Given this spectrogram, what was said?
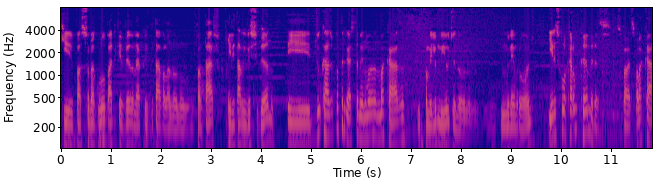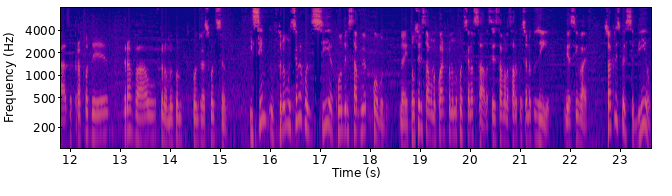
que passou na Globo, Padre Quevedo, na época que ele estava lá no, no Fantástico. Ele estava investigando e de um caso de poltergeist também numa, numa casa, de família humilde, no, no- não me lembro onde. E eles colocaram câmeras espalhadas pela casa para poder gravar o fenômeno quando, quando estivesse acontecendo. E sempre, o fenômeno sempre acontecia quando eles estavam em outro cômodo. Né? Então, se eles estavam no quarto, o fenômeno acontecia na sala. Se eles estavam na sala, acontecia na cozinha. E assim vai. Só que eles percebiam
